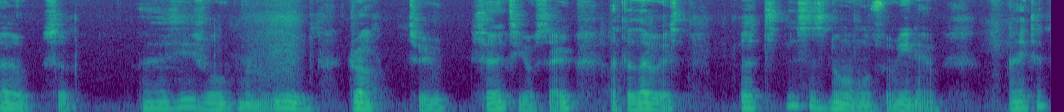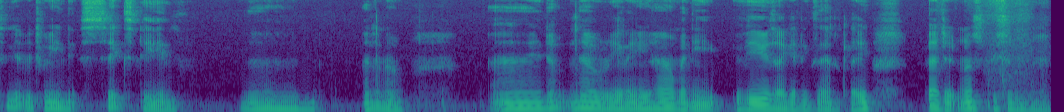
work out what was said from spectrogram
Oh, so, as usual, my views drop to 30 or so at the lowest, but this is normal for me now. I tend to get between sixteen. um, I don't know, I don't know really how many views I get exactly, but it must be somewhere.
